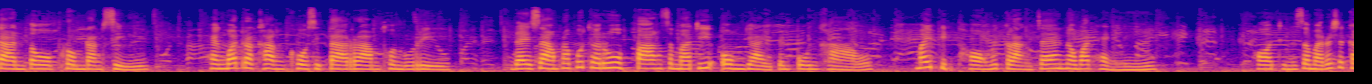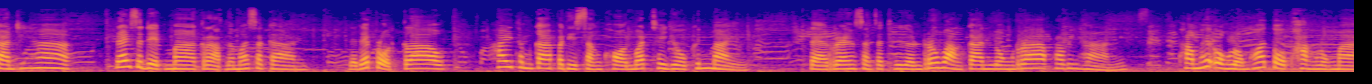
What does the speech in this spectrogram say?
จารย์โตพรหมรังสี แห่งวัดระฆังโคสิตารามธนบุรี ได้สร้างพระพุทธรูปปางสมาธิองค์ใหญ่เป็นปูนขาว ไม่ปิดทองไว้กลางแจ้งณวัดแห่งนี้ พอถึงสมัยรัชกาลที่ 5 ได้เสด็จมากราบนมัสการ และได้โปรดเกล้าให้ทำการปฏิสังขรณ์วัดชยโยขึ้นใหม่ แต่แรงสั่นสะเทือนระหว่างการลงราบพระวิหารทำให้องค์หลวงพ่อโตพังลงมา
